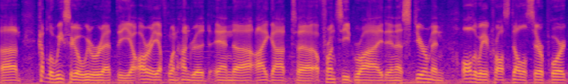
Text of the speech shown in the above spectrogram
Um, a couple of weeks ago, we were at the RAF 100, and uh, I got uh, a front seat ride and a Stearman all the way across Dulles Airport.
